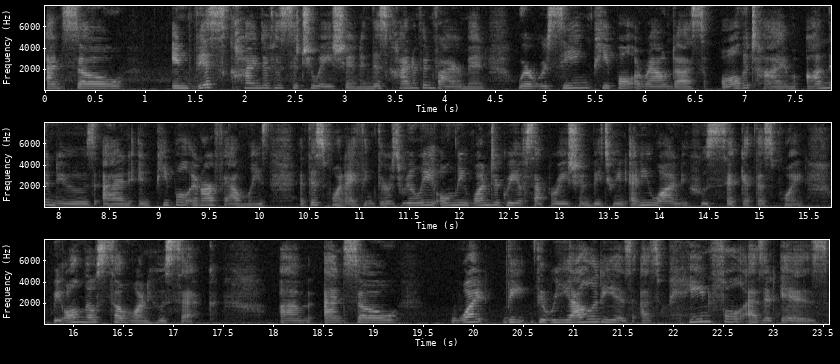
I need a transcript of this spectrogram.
And so in this kind of a situation, in this kind of environment where we're seeing people around us all the time on the news and in people in our families, at this point, I think there's really only one degree of separation between anyone who's sick at this point. We all know someone who's sick. Um, and so, what the, the reality is, as painful as it is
